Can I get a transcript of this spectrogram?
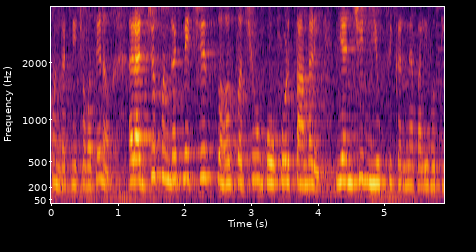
संघटनेच्या वतीनं राज्य संघटनेचे सहसचिव गोकुळ तांदळे यांची नियुक्ती करण्यात आली होती.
